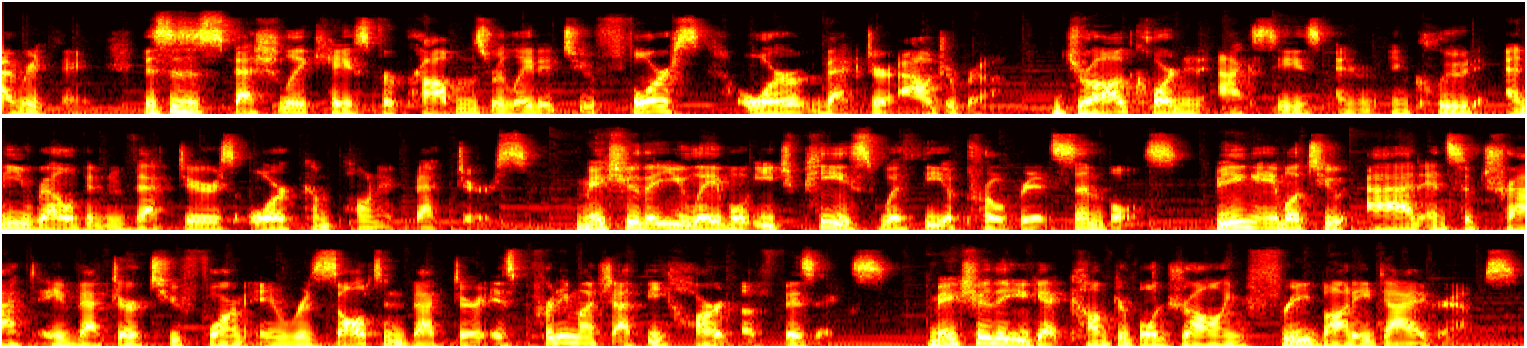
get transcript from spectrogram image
everything. This is especially a case for problems related to force or vector algebra. Draw coordinate axes and include any relevant vectors or component vectors. Make sure that you label each piece with the appropriate symbols. Being able to add and subtract a vector to form a resultant vector is pretty much at the heart of physics. Make sure that you get comfortable drawing free body diagrams.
